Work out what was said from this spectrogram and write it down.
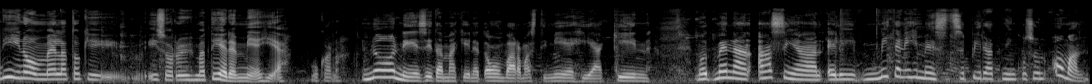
Niin on, meillä toki iso ryhmä tiedemiehiä mukana. No niin, sitä mäkin, että on varmasti miehiäkin. Mutta mennään asiaan, eli miten ihmeessä sä pidät niinku sun oman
